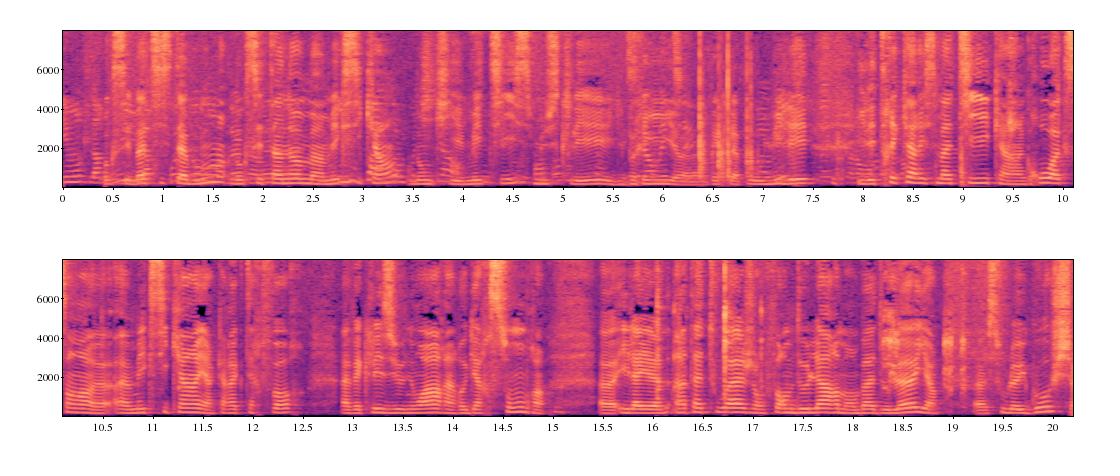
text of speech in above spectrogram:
ils montrent leur Donc vie, c'est photos. Boom, donc c'est un homme un mexicain, donc qui est métis, musclé, il brille euh, avec la peau huilée, il est très charismatique, un gros accent mexicain et un caractère fort, avec les yeux noirs, un regard sombre. Euh, il a un, un tatouage en forme de larme en bas de l'œil, euh, sous l'œil gauche.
